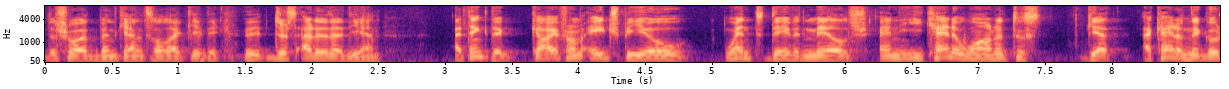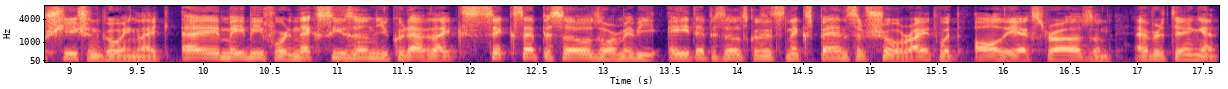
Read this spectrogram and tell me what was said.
the show had been canceled." Like they, they just added at the end. I think the guy from HBO went to David Milch and he kind of wanted to get a kind of negotiation going. Like, hey, maybe for the next season you could have like six episodes or maybe eight episodes because it's an expensive show, right? With all the extras and everything, and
